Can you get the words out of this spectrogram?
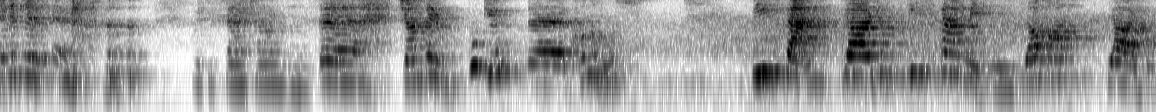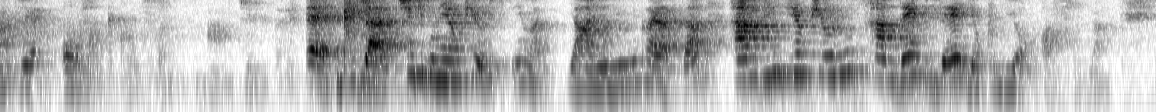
Evet evet. Vakitten çalmıyor. Ee, canlarım bugün e, konumuz bizden yardım istenmediği zaman yardımcı olmak konusu. Çok güzel. Evet güzel çünkü bunu yapıyoruz değil mi? Yani günlük hayatta hem biz yapıyoruz hem de bize yapılıyor aslında.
